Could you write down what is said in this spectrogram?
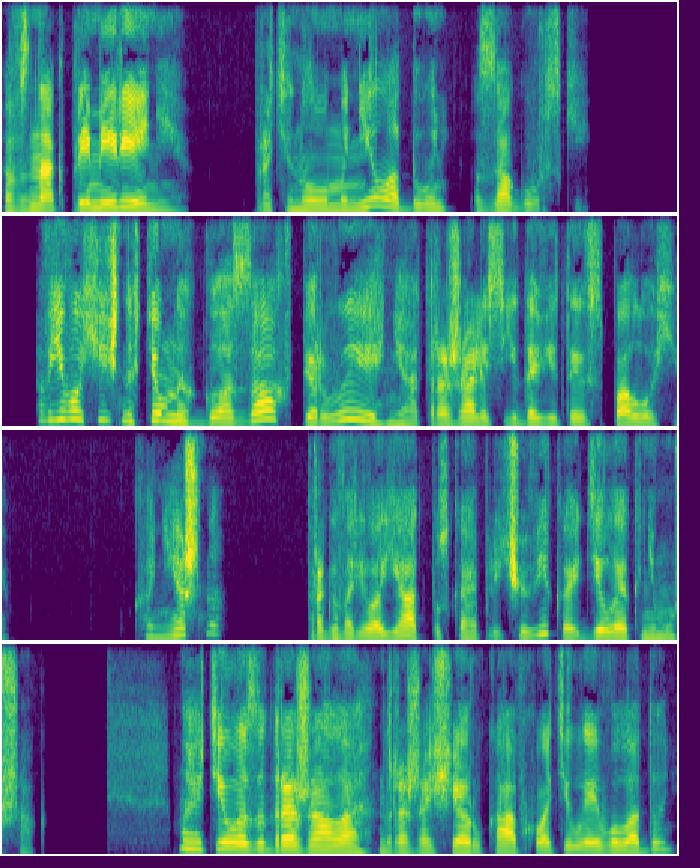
«В знак примирения», — протянул мне ладонь Загорский. В его хищных темных глазах впервые не отражались ядовитые всполохи. «Конечно», — проговорила я, отпуская плечо Вика и делая к нему шаг. Мое тело задрожало, дрожащая рука обхватила его ладонь.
